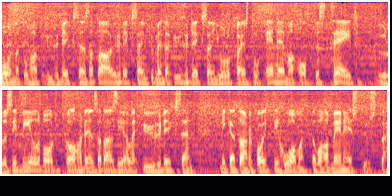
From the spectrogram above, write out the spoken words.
Vuonna 1999 julkaistu Enema of the State ylsi Billboard 200 sijalle yhdeksän, mikä tarkoitti huomattavaa menestystä.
